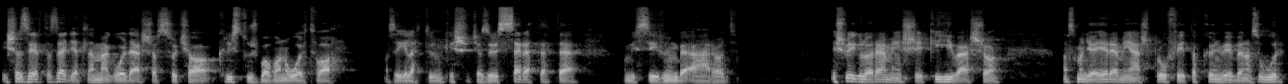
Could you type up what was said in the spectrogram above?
És ezért az egyetlen megoldás az, hogyha Krisztusba van oltva az életünk, és hogy az ő szeretete, ami szívünkbe árad. És végül a reménység kihívása, azt mondja Jeremiás proféta könyvében az Úr,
